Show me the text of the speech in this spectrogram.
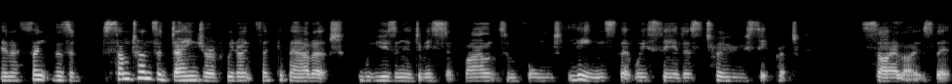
And I think there's a sometimes a danger if we don't think about it using a domestic violence informed lens that we see it as two separate silos that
